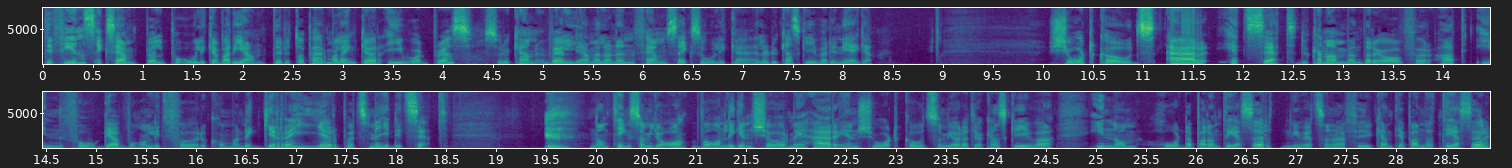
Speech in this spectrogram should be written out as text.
Det finns exempel på olika varianter utav permalänkar i Wordpress så du kan välja mellan en 5-6 olika eller du kan skriva din egen. Shortcodes är ett sätt du kan använda dig av för att infoga vanligt förekommande grejer på ett smidigt sätt. Någonting som jag vanligen kör med är en shortcode som gör att jag kan skriva inom hårda parenteser, ni vet sådana här fyrkantiga parenteser,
